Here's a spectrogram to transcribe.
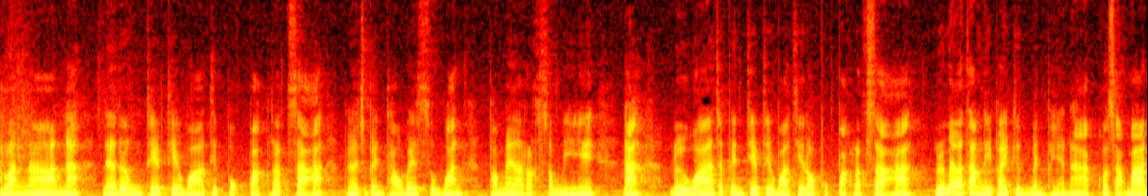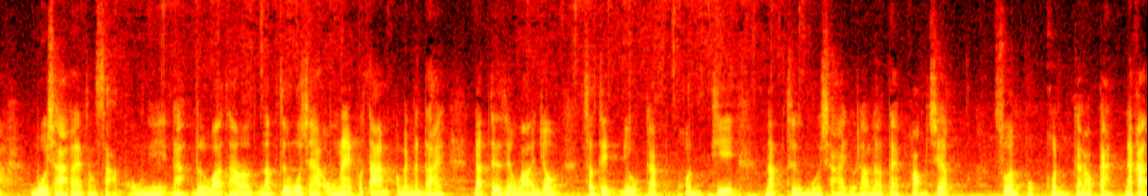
พลังงานนะในเรื่องของเทพเทวาที่ปกปักรักษา ไม่ว่าจะเป็นท้าวเวสสุวรรณพระแม่รักษมีนะหรือว่าจะเป็นเทพเทวาที่เราปกปักรักษา หรือแม้กระทั่งนี้ไพ่ขึ้นเป็นพญานาคก็สามารถบูชาได้ทั้ง 3 องค์นี้นะหรือว่าถ้าเรานับถือบูชาองค์ไหนก็ตามก็ไม่เป็นไรนับเทพเทวาย่อมสถิตอยู่กับคนที่นับถือบูชาอยู่แล้ว แล้วแต่ความเชื่อ ส่วนบุคคลกันแล้วกันนะครับ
